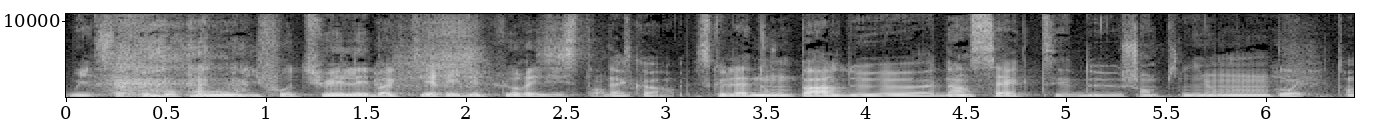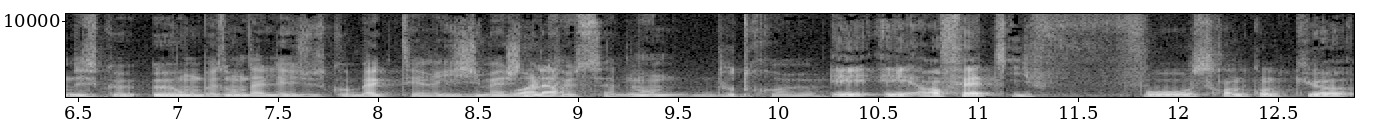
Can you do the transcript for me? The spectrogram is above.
Oui, ça fait beaucoup. Il faut tuer les bactéries les plus résistantes. D'accord. Parce que là, nous, on parle d'insectes et de champignons, tandis que eux ont besoin d'aller jusqu'aux bactéries. J'imagine que ça demande d'autres. Euh, et, et, en fait, il faut se rendre compte que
